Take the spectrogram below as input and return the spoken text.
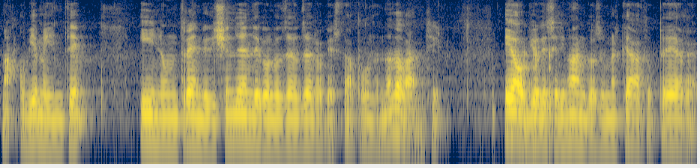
ma ovviamente in un trend discendente con lo 0,0 che sta appunto andando avanti, è ovvio che se rimango sul mercato per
